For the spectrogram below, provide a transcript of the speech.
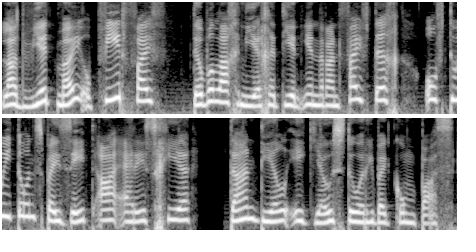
Laat weet my op 45889 teen R1.50 of tweet ons by ZARSG dan deel ek jou storie by Kompas.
